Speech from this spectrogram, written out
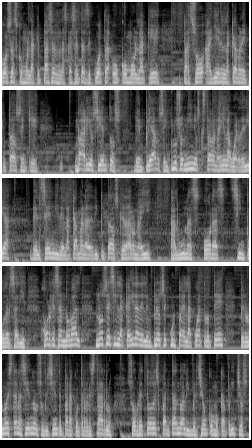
cosas como la que pasan en las casetas de cuota o como la que pasó ayer en la Cámara de Diputados en que varios cientos de empleados e incluso niños que estaban ahí en la guardería del CENDI de la Cámara de Diputados quedaron ahí algunas horas sin poder salir. Jorge Sandoval, no sé si la caída del empleo se culpa de la 4T, pero no están haciendo lo suficiente para contrarrestarlo, sobre todo espantando a la inversión como caprichos.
